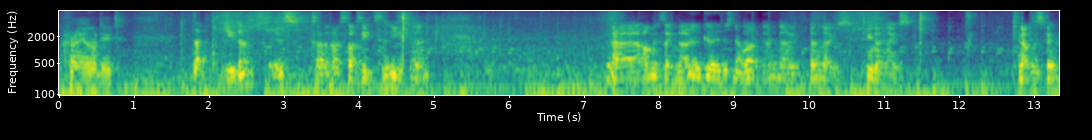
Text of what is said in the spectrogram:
crowded. That you don't. It's kind of a nice, easy, easy turn. Uh, I'm going to say no. No girders, no No, up. no, no, no nos. Two no nos. Do you think that was a spin?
